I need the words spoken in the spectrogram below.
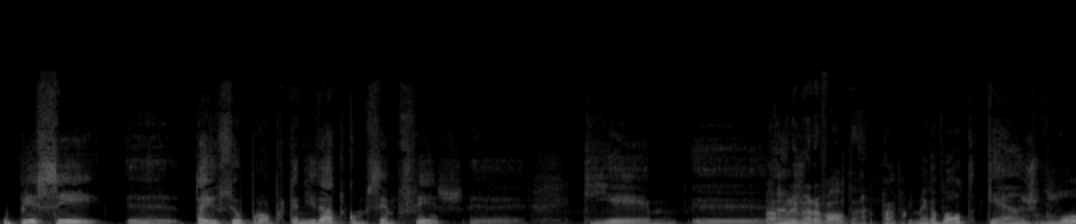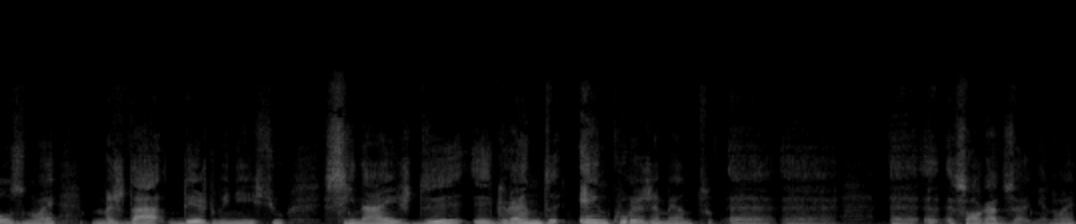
O PC uh, eh, tem o seu próprio candidato, como sempre fez, que é. Para a primeira volta. Para a primeira volta, que é Anjo Veloso, não é? Mas dá, desde o início, sinais de grande encorajamento a, a, a, a Salgado Zenha, não é?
